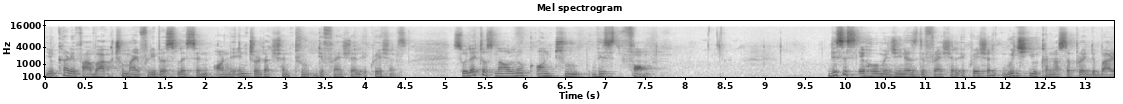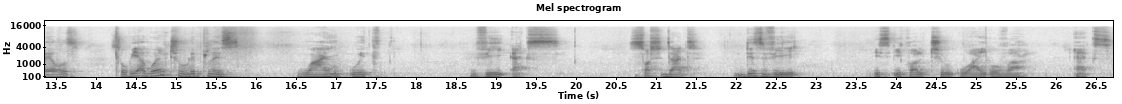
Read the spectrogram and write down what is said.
you can refer back to my previous lesson on the introduction to differential equations. So let us now look onto this form. This is a homogeneous differential equation which you cannot separate the variables. So we are going to replace y with vx such that this v is equal to y over x.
